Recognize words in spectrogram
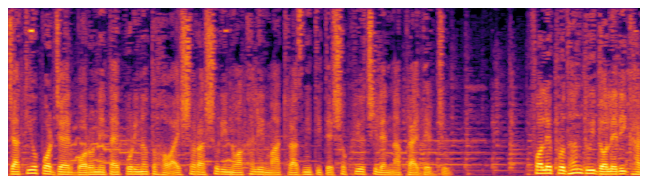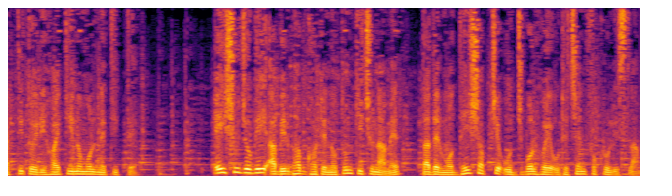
জাতীয় পর্যায়ের বড় নেতায় পরিণত হওয়ায় সরাসরি নোয়াখালীর মাঠ রাজনীতিতে সক্রিয় ছিলেন না প্রায় দেড় যুগ। ফলে প্রধান দুই দলেরই ঘাটতি তৈরি হয় তৃণমূল নেতৃত্বে। এই সুযোগেই আবির্ভাব ঘটে নতুন কিছু নামের, তাদের মধ্যেই সবচেয়ে উজ্জ্বল হয়ে উঠেছেন ফখরুল ইসলাম।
